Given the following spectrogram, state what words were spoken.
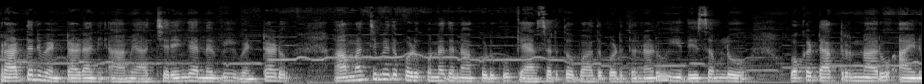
ప్రార్థన వింటాడని? ఆమె ఆశ్చర్యంగా నవ్వి వింటాడు. ఆ మంచి మీద పడుకున్నది నా కొడుకు క్యాన్సర్తో బాధపడుతున్నాడు. ఈ దేశంలో ఒక డాక్టర్ ఉన్నారు ఆయన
